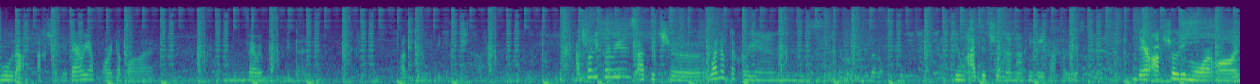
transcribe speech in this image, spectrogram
Mura actually. Very affordable. Mm, Very practical. Pag binibili mo. Actually, Korean's attitude, one of the Koreans, ano, yung attitude na nakikita ko is, they're actually more on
